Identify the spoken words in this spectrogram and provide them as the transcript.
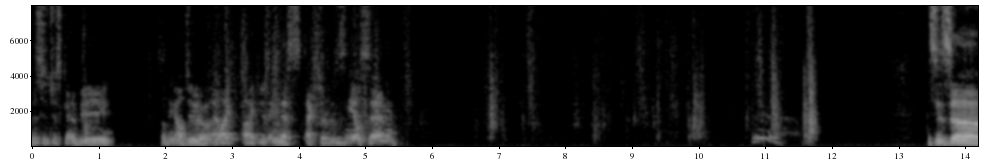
This is just going to be something I'll do. I like I like using this excerpt. This is Nielsen. Is uh,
